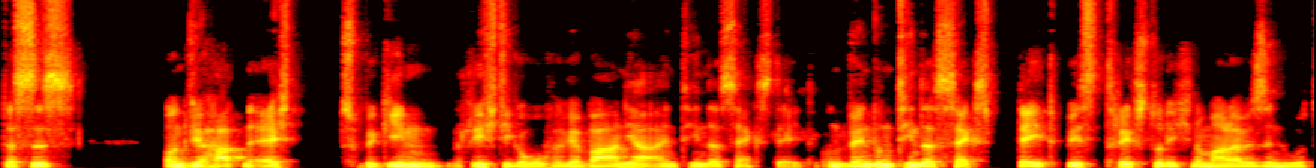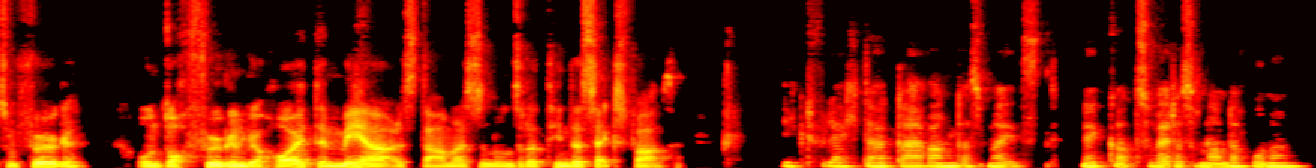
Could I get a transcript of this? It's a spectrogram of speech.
Das ist, und wir hatten echt zu Beginn richtige Hofe. Wir waren ja ein Tinder-Sex-Date. Und wenn du ein Tinder-Sex-Date bist, triffst du dich normalerweise nur zum Vögeln. Und doch vögeln wir heute mehr als damals in unserer Tinder-Sex-Phase. Liegt vielleicht da daran, dass wir jetzt nicht gerade so weit auseinander wohnen.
